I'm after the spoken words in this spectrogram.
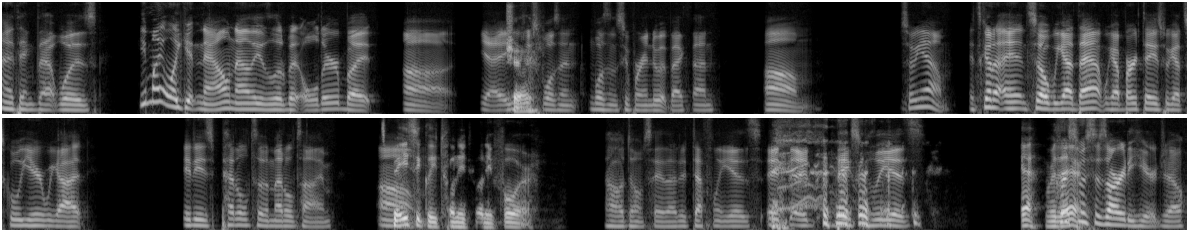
I think that was he might like it now now that he's a little bit older, but uh yeah, he Sure. just wasn't wasn't super into it back then. Um so yeah, it's gonna and so we got that, we got birthdays, we got school year, we got it is pedal to the metal time. Um, Basically, 2024. Oh, don't say that. It definitely is. It, it basically is. Yeah, we're there. Christmas is already here, Joe.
